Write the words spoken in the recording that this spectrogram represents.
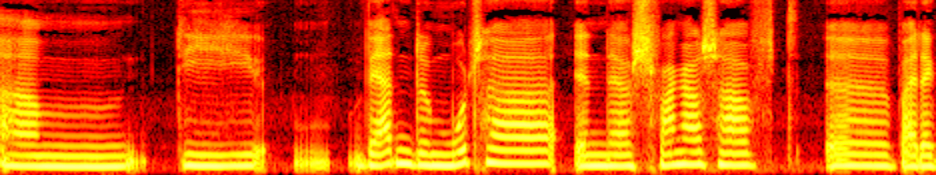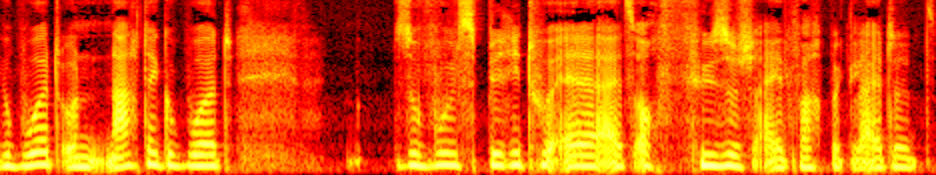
ähm, die werdende Mutter in der Schwangerschaft, äh, bei der Geburt und nach der Geburt sowohl spirituell als auch physisch einfach begleitet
